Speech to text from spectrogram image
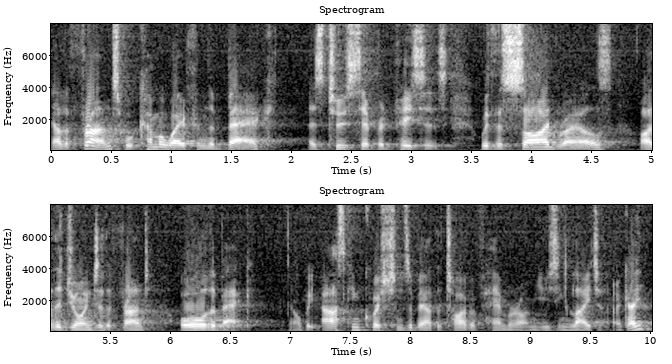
Now the front will come away from the back as two separate pieces, with the side rails either joined to the front or the back. I'll be asking questions about the type of hammer I'm using later, okay?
